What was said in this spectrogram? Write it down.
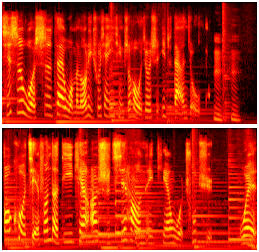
其实我是在我们楼里出现疫情之后，我就是一直戴 N 9 5的，嗯嗯包括解封的第一天，二十七号那天我出去，我也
